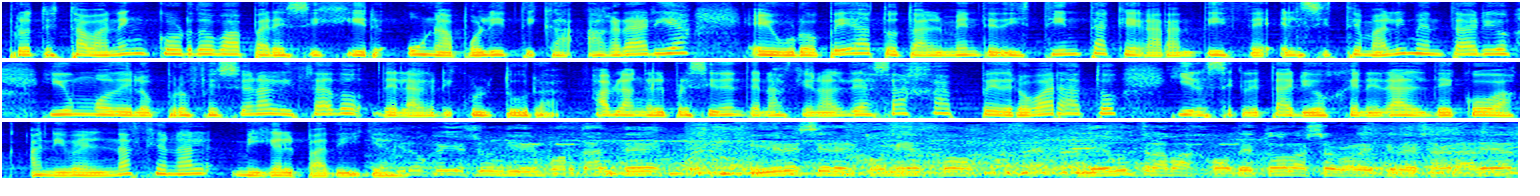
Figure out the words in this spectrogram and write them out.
protestaban en Córdoba para exigir una política agraria europea totalmente distinta que garantice el sistema alimentario y un modelo profesionalizado de la agricultura. Hablan el presidente nacional de Asaja, Pedro Barato, y el secretario general de COAC a nivel nacional, Miguel Padilla. Creo que hoy es un día importante y debe ser el comienzo de un trabajo de todas las organizaciones agrarias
